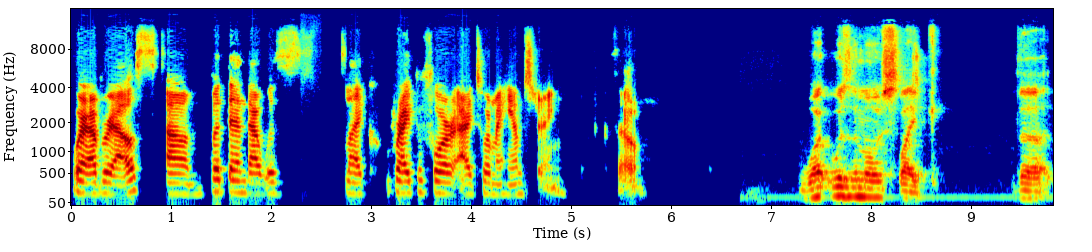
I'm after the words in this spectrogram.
wherever else. Um, but then that was like right before I tore my hamstring. So what was the most like the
